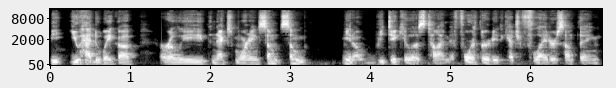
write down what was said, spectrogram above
you had to wake up early the next morning some some you know ridiculous time at 4:30 to catch a flight or something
